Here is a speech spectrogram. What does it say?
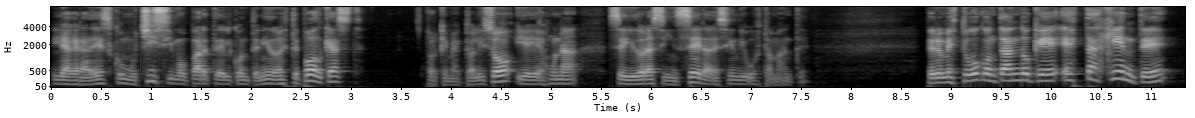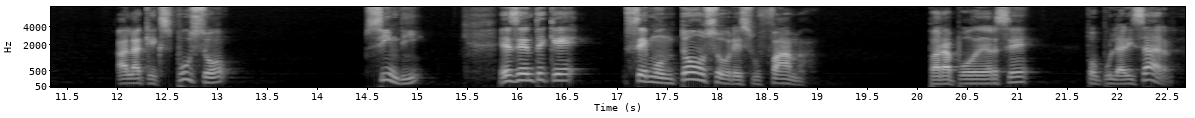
le agradezco muchísimo parte del contenido de este podcast, porque me actualizó y ella es una seguidora sincera de Cindy Bustamante. Pero me estuvo contando que esta gente a la que expuso Cindy es gente que se montó sobre su fama para poderse popularizar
